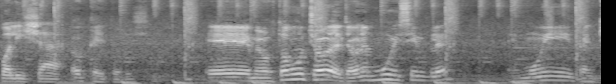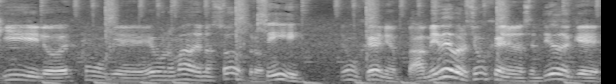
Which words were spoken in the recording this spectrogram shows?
Polilla. Ok, policía. Eh, me gustó mucho, el chabón es muy simple, es muy tranquilo, es como que es uno más de nosotros. Sí. Es un genio. A mí me pareció un genio en el sentido de que.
